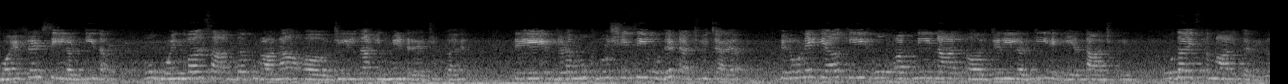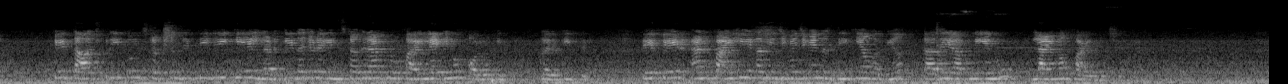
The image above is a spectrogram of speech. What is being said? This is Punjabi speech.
ਬॉयਫ੍ਰੈਂਡ ਸੀ ਲੜਕੀ ਦਾ ਉਹ ਗੋਇੰਦਵਾਲ ਸਾਹਿਬ ਦਾ ਪੁਰਾਣਾ ਅਹ, ਜੇਲ੍ਹ ਦਾ ਇਨਮੇਟ ਰਹਿ ਚੁੱਕਾ ਹੈ। ਤੇ ਜਿਹੜਾ ਮੁੱਖ ਦੋਸ਼ੀ ਸੀ ਉਹਦੇ ਟੱਚ ਵਿੱਚ ਆਇਆ। ਫਿਰ ਉਹਨੇ ਕਿਹਾ ਕਿ ਉਹ ਆਪਣੀ ਨਾਲ ਅਹ, ਜਿਹੜੀ ਲੜਕੀ ਹੈਗੀ ਹੈ ਤਾਜਪ੍ਰੀਤ ਉਹਦਾ ਇਸਤੇਮਾਲ ਕਰੇਗਾ। ਫਿਰ ਤਾਜਪ੍ਰੀਤ ਨੂੰ ਇਨਸਟਰਕਸ਼ਨ ਦਿੱਤੀ ਗਈ ਕਿ ਇਹ ਲੜਕੇ ਦਾ ਜਿਹੜਾ ਇੰਸਟਾਗ੍ਰam ਪ੍ਰੋਫਾਈਲ ਹੈ ਇਹਨੂੰ ਫੋਲੋ ਕਰ ਕੀਤੇ ਤੇ ਫਿਰ ਐਂਡ ਫਾਈਨਲੀ ਇਹਨਾਂ ਦੀ ਜਿਵੇਂ ਜਿਵੇਂ ਨਜ਼ਦੀਕੀਆਂ ਵਧੀਆਂ ਤਦ ਇਹ ਆਪਣੀ ਇਹਨੂੰ ਲਾਈਨ ਆਫ ਫਾਇਰ ਵਿੱਚ ਲਿਆ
